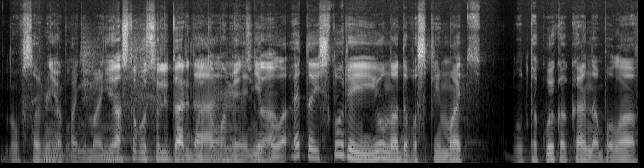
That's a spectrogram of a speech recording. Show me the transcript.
ну, в современном понимании... Я с тобой солидарен да, в этом моменте. Не да. было. Эта история, ее надо воспринимать ну, такой, какая она была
